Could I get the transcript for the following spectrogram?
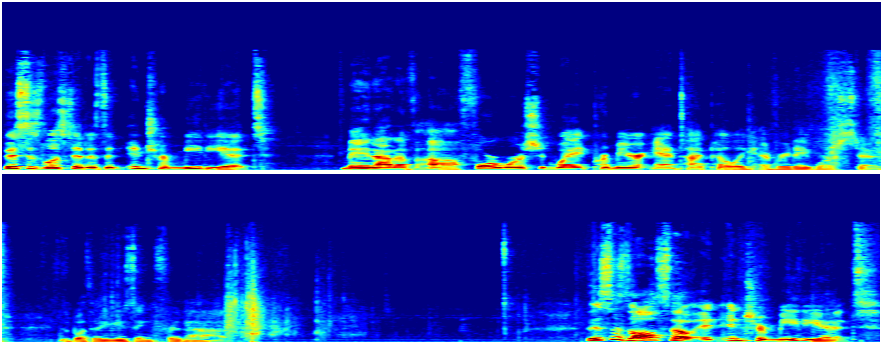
This is listed as an intermediate made out of uh, four worsted weight Premier Anti-Pilling Everyday Worsted is what they're using for that. This is also an intermediate.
